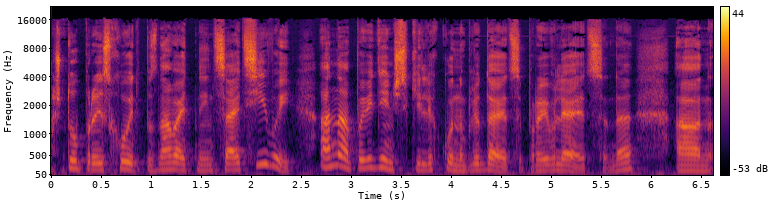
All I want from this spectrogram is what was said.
что происходит познавательной инициативой, она поведенчески легко наблюдается, проявляется. Да? А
